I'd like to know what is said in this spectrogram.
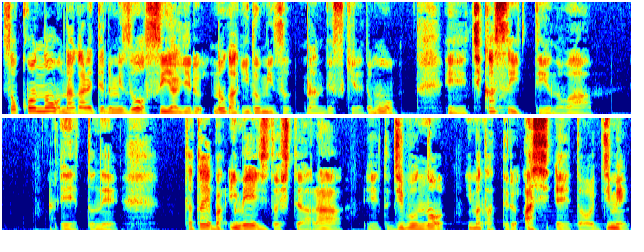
そこの流れてる水を吸い上げるのが井戸水なんですけれども、えー、地下水っていうのは、えー、っとね、例えばイメージとしてはら、えっ、と、自分の今立ってる足、えっ、と、地面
